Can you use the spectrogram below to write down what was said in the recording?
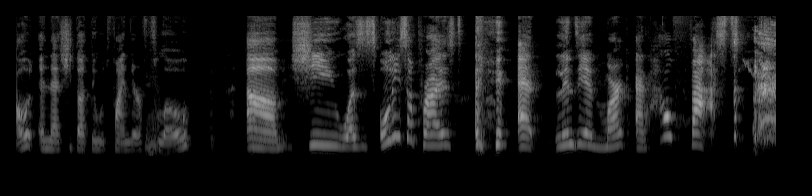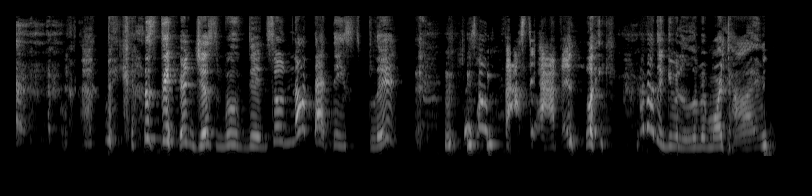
out and that she thought they would find their flow. Um, she was only surprised at Lindsay and Mark at how fast because they had just moved in. So not that they split, just how fast it happened. Like I thought they'd give it a little bit more time.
